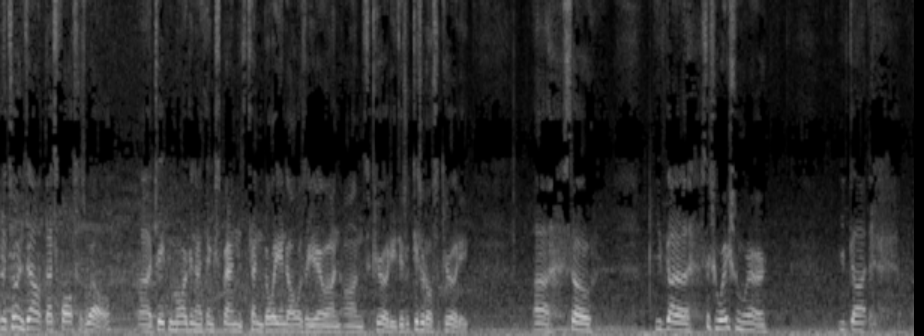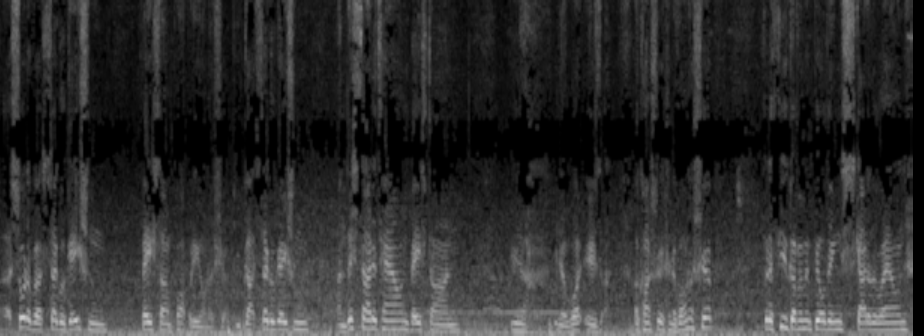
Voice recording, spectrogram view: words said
And it turns out that's false as well. Uh, JP Morgan, I think, spends $10 billion a year on, on security, digital security. Uh, so you've got a situation where you've got a sort of a segregation based on property ownership. You've got segregation on this side of town based on, you know, you know what is a concentration of ownership. But a few government buildings scattered around,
